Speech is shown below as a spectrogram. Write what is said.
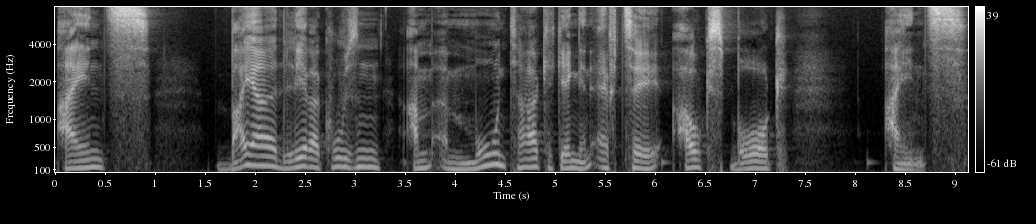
1. Bayer Leverkusen am Montag gegen den FC Augsburg 1.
